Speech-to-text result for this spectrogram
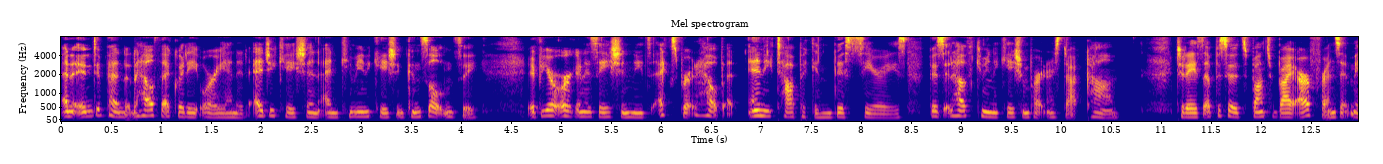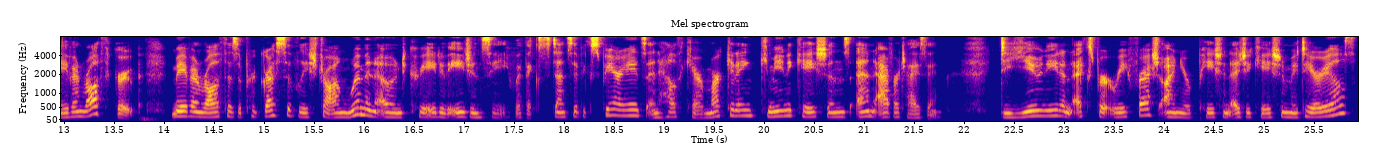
an independent health equity oriented education and communication consultancy. If your organization needs expert help at any topic in this series, visit healthcommunicationpartners.com. Today's episode is sponsored by our friends at Maven Roth Group. Maven Roth is a progressively strong women owned creative agency with extensive experience in healthcare marketing, communications, and advertising. Do you need an expert refresh on your patient education materials?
